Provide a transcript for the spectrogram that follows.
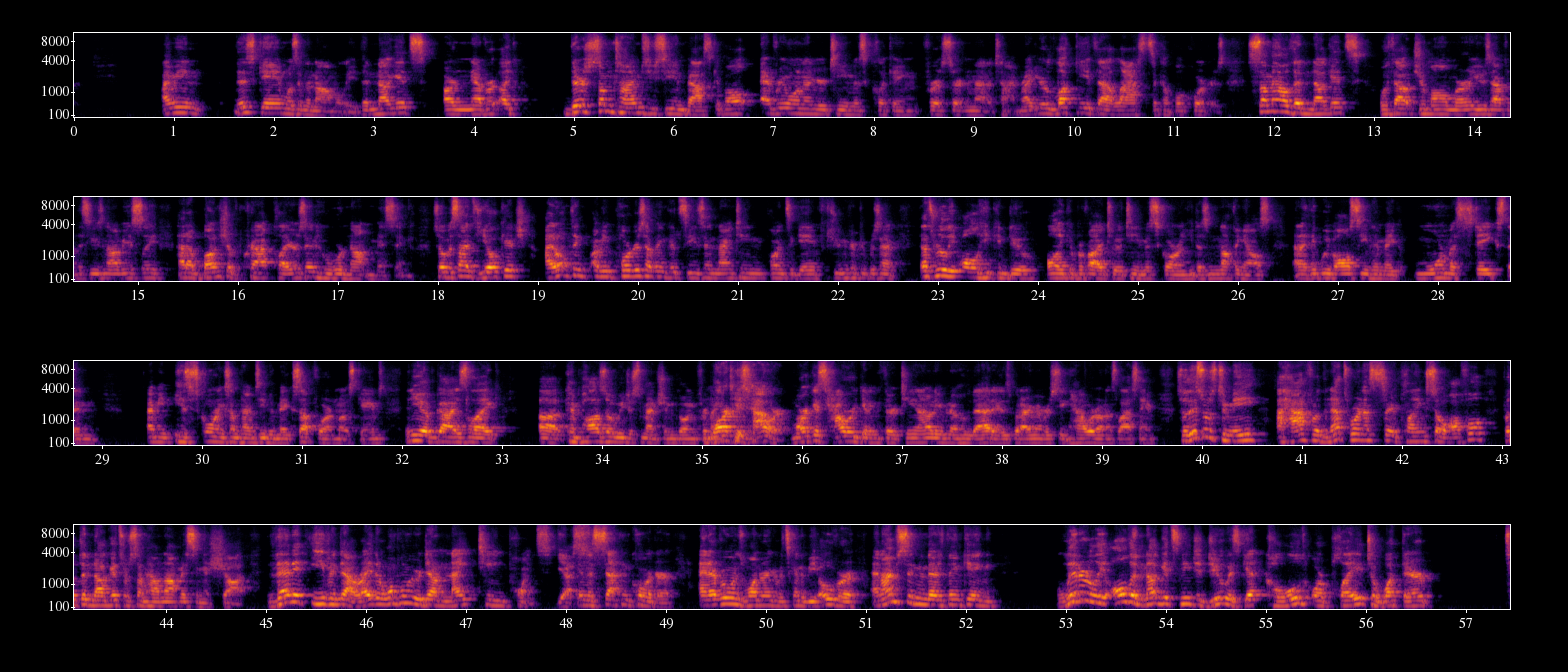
I mean, this game was an anomaly. The Nuggets are never like there's sometimes you see in basketball, everyone on your team is clicking for a certain amount of time, right? You're lucky if that lasts a couple quarters. Somehow the Nuggets, without Jamal Murray, who's out for the season, obviously, had a bunch of crap players in who were not missing. So besides Jokic, I don't think, I mean, Porter's having a good season, 19 points a game, shooting 50%. That's really all he can do. All he can provide to a team is scoring. He does nothing else. And I think we've all seen him make more mistakes than, I mean, his scoring sometimes even makes up for in most games. Then you have guys like, uh, Campazzo, we just mentioned, going for 19. Markus Howard. Markus Howard getting 13. I don't even know who that is, but I remember seeing Howard on his last name. So this was to me a half where the Nets weren't necessarily playing so awful, but the Nuggets were somehow not missing a shot. Then it evened out, right? At one point we were down 19 points Yes. in the second quarter, and everyone's wondering if it's going to be over. And I'm sitting there thinking, literally, all the Nuggets need to do is get cold or play to what their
